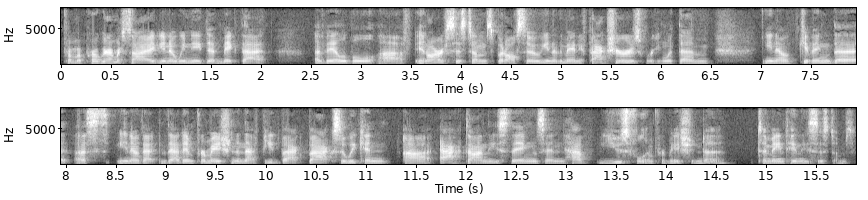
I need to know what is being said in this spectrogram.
from a programmer side. You know, we need to make that available uh, in our systems, but also you know the manufacturers working with them. You know, giving the us you know that that information and that feedback back, so we can uh, act on these things and have useful information to to maintain these systems.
